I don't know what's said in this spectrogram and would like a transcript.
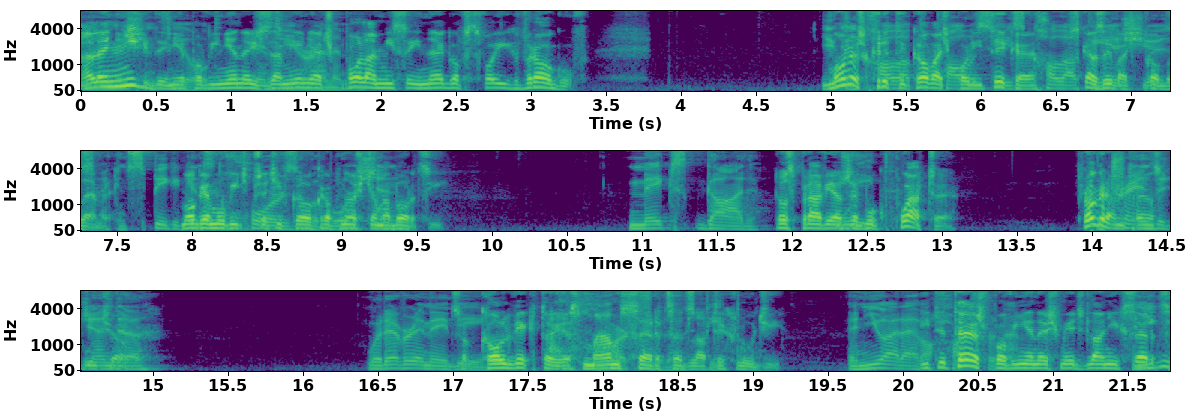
ale nigdy nie powinieneś zamieniać pola misyjnego w swoich wrogów. Możesz krytykować politykę, wskazywać problemy. Mogę mówić przeciwko okropnościom aborcji. To sprawia, że Bóg płacze. Program transpłciowy. Cokolwiek to jest, mam serce dla tych ludzi. I ty też powinieneś mieć dla nich serce.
